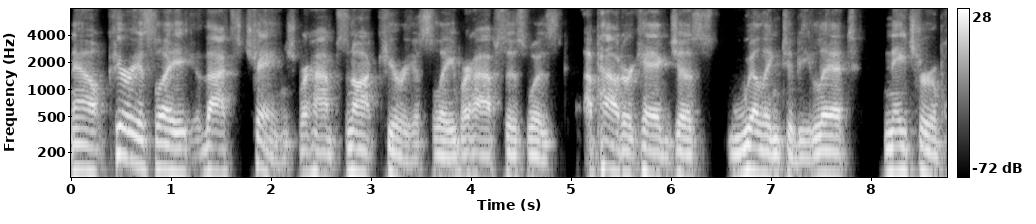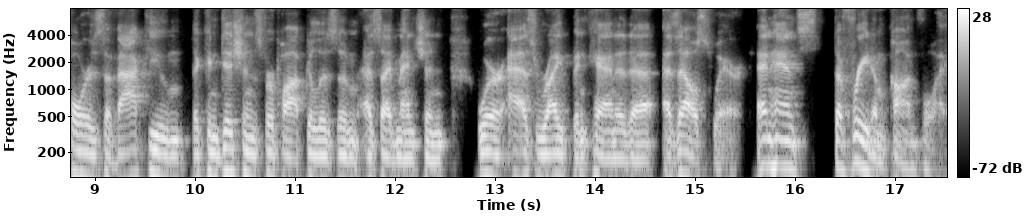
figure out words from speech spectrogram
Now, curiously, that's changed. Perhaps not curiously. Perhaps this was a powder keg just willing to be lit nature abhors a vacuum. The conditions for populism, as I mentioned, were as ripe in Canada as elsewhere, and hence the Freedom Convoy.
